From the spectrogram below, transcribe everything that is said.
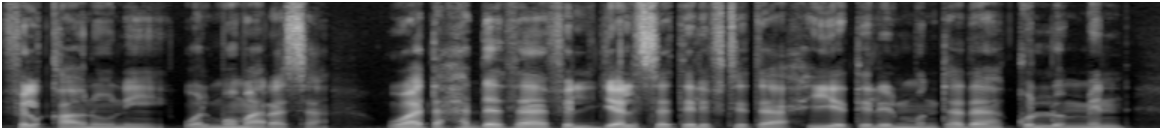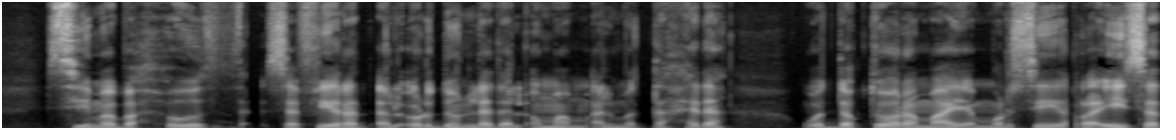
في القانون والممارسة. وتحدث في الجلسة الافتتاحية للمنتدى كل من سيما بحوث سفيرة الأردن لدى الأمم المتحدة والدكتورة مايا مرسي رئيسة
